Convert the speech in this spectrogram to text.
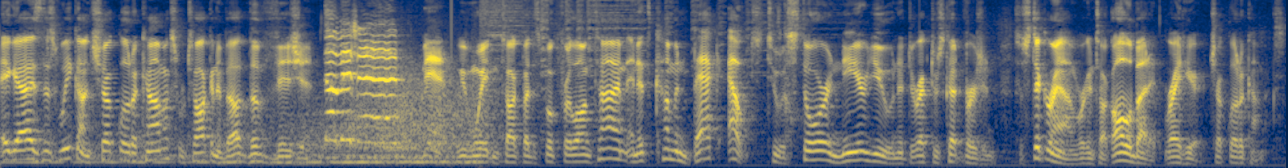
Hey guys, this week on Chuckload of Comics, we're talking about The Vision. The Vision! Man, we've been waiting to talk about this book for a long time, and it's coming back out to a store near you in a director's cut version. So stick around, we're going to talk all about it right here, Chuckload of Comics.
